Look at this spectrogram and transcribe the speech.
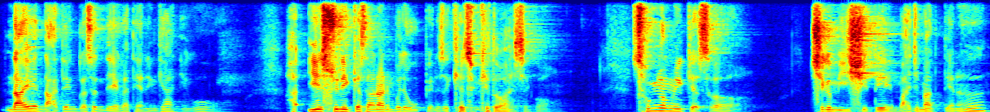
나의 나 된 것은 내가 되는 게 아니고 예수님께서 하나님 보좌 우편에서 계속 기도하시고 성령님께서 지금 이 시대의 마지막 때는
